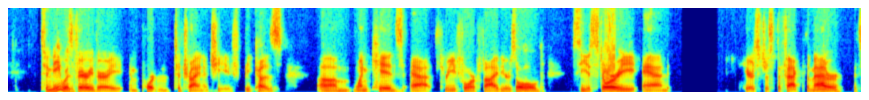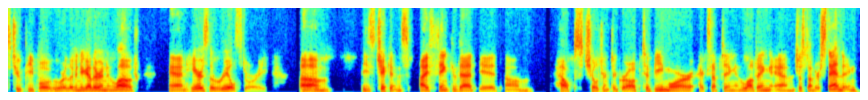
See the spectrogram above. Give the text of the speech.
to me was very very important to try and achieve because um, when kids at three four five years old see a story and here's just the fact of the matter it's two people who are living together and in love and here's the real story um, these chickens i think that it um, helps children to grow up to be more accepting and loving and just understanding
